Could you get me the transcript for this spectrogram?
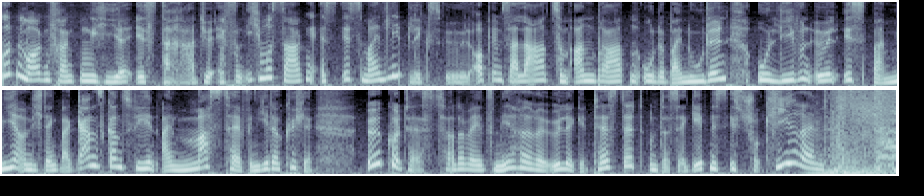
Guten Morgen, Franken. Hier ist Radio F. Und ich muss sagen, es ist mein Lieblingsöl. Ob im Salat, zum Anbraten oder bei Nudeln. Olivenöl ist bei mir und ich denke bei ganz, ganz vielen ein Must-Have in jeder Küche. Ökotest hat aber jetzt mehrere Öle getestet und das Ergebnis ist schockierend.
